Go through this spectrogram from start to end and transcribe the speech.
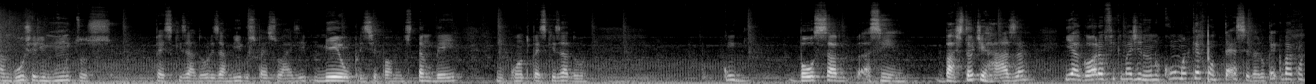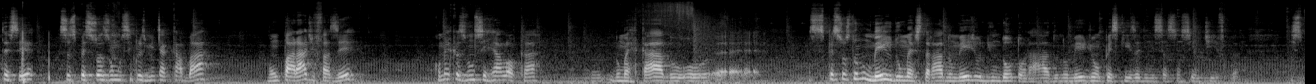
angústia de muitos pesquisadores amigos pessoais e meu principalmente também enquanto pesquisador. Com bolsa assim bastante rasa. E agora eu fico imaginando como é que acontece velho? O que é que vai acontecer? Essas pessoas vão simplesmente acabar vão parar de fazer como é que elas vão se realocar no mercado. Ou, é, essas pessoas estão no meio de um mestrado, no meio de um doutorado, no meio de uma pesquisa de iniciação científica. Isso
